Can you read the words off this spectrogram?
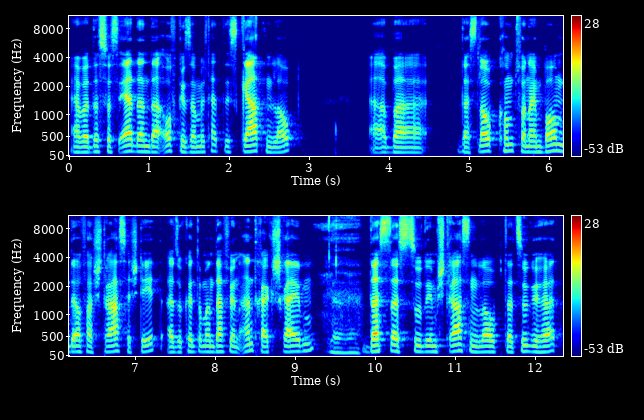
Aber das, was er dann da aufgesammelt hat, ist Gartenlaub. Aber das Laub kommt von einem Baum, der auf der Straße steht. Also könnte man dafür einen Antrag schreiben, Ja, ja. dass das zu dem Straßenlaub dazugehört.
